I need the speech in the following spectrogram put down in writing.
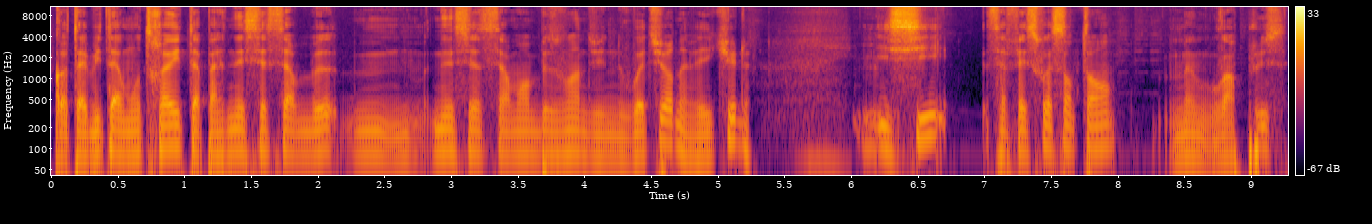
quand tu habites à Montreuil, t'as pas nécessaire be- mm, nécessairement besoin d'une voiture, d'un véhicule. Mm. Ici, ça fait 60 ans, même voire plus,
